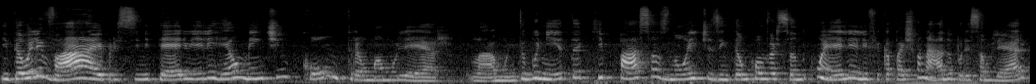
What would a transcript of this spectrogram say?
Então ele vai para esse cemitério e ele realmente encontra uma mulher lá muito bonita que passa as noites então conversando com ele, ele fica apaixonado por essa mulher,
